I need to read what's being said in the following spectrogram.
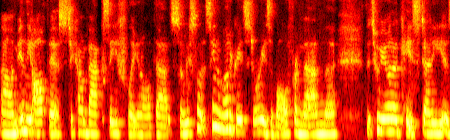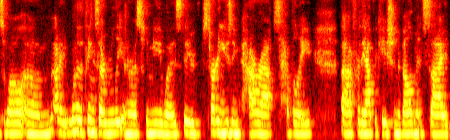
um, in the office to come back safely and all of that. So we've seen a lot of great stories evolve from that. And the, the Toyota case study as well. Um, I, one of the things that really interested me was they started using Power Apps heavily uh, for the application development side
